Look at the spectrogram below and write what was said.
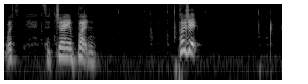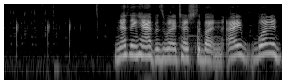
What's, it's a giant button. Push it! Nothing happens when I touch the button. I wanted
